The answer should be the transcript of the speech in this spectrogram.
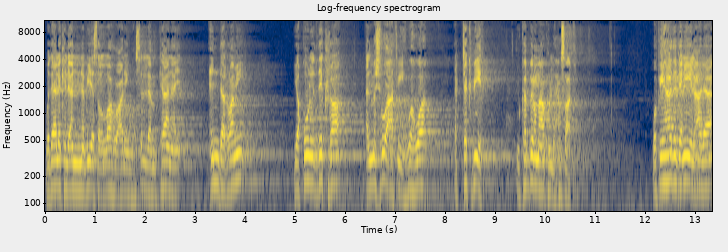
وذلك لأن النبي صلى الله عليه وسلم كان عند الرمي يقول الذكرى المشروعة فيه وهو التكبير يكبر مع كل حصاة وفي هذا دليل على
